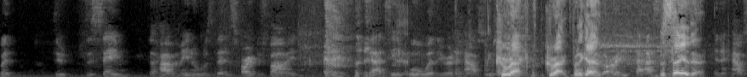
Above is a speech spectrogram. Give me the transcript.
But they're the same. The Havamina was that it's hard to find. That's equal whether you're in a house or Correct, correct. But again, We've already passed Beseder. in a house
